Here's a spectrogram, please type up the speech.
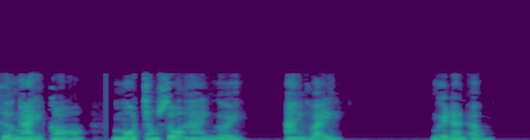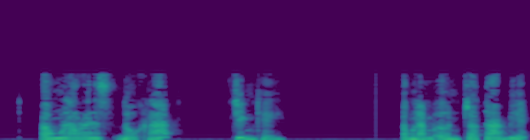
Thưa ngài có, một trong số hai người. Ai vậy? Người đàn ông. Ông Lawrence Ducrat. Chính thế. Ông làm ơn cho tòa biết,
